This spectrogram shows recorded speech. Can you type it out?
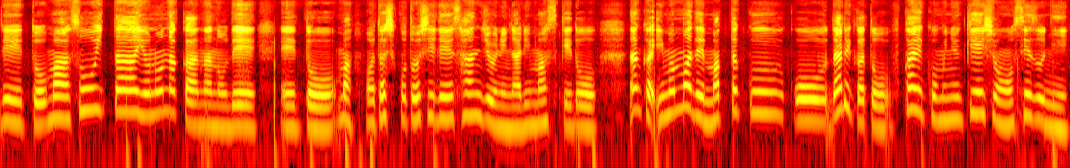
で、えっと、まあ、そういった世の中なので、えっと、まあ、私今年で30になりますけど、なんか今まで全く、こう、誰かと深いコミュニケーションをせずに、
